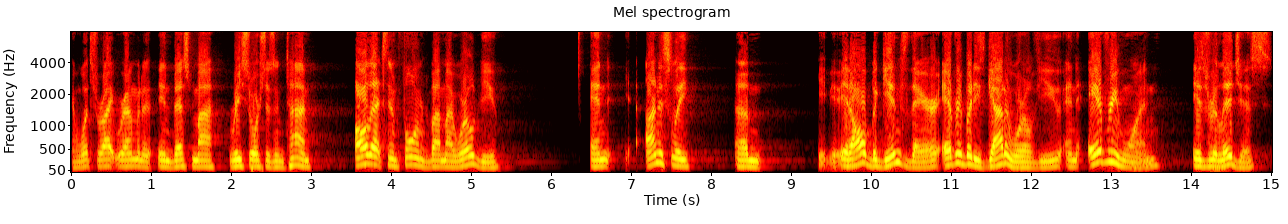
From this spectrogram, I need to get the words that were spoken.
and what's right where I'm going to invest my resources and time all that's informed by my worldview. And honestly, um, it, it all begins there. Everybody's got a worldview, and everyone is religious,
